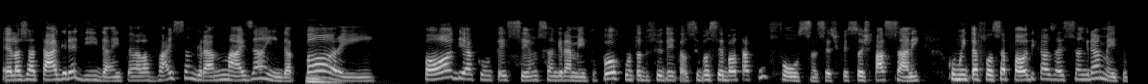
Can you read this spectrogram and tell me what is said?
ela já está agredida. Então, ela vai sangrar mais ainda. Uhum. Porém, pode acontecer um sangramento por conta do fio dental se você botar com força, se as pessoas passarem com muita força, pode causar esse sangramento.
